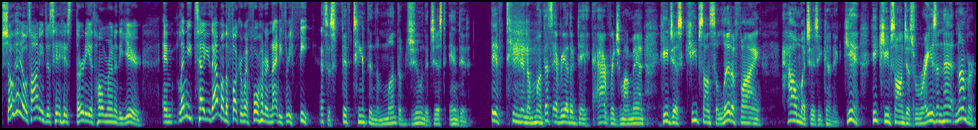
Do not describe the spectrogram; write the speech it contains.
Shohei Ohtani just hit his 30th home run of the year. And let me tell you, that motherfucker went 493 feet. that's his 15th in the month of June that just ended. 15 in a month. That's every other day average, my man. He just keeps on solidifying. How much is he gonna get? He keeps on just raising that number.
